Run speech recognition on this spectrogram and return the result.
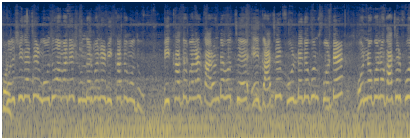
খলসি গাছের মধু আমাদের সুন্দরবনের বিখ্যাত মধু। বিখ্যাত বলার কারণটা হচ্ছে এই গাছের ফুলটা যখন ফোটে অন্য কোনো গাছের ফুল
